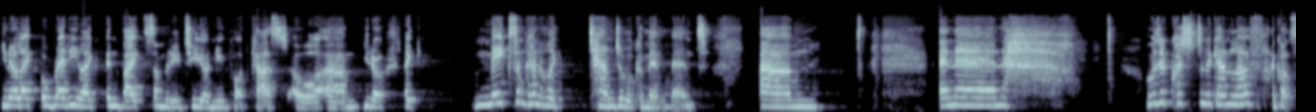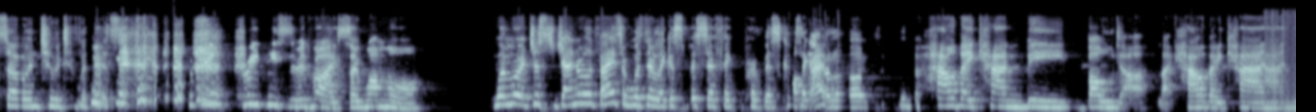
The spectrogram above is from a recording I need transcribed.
you know, like already like invite somebody to your new podcast, or um, you know, like make some kind of like tangible commitment. Um, and then what was your question again, love? I got so intuitive with this. three, three pieces of advice. So one more. One more, just general advice, or was there like a specific purpose? Because like I don't know how they can be bolder, like how they can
